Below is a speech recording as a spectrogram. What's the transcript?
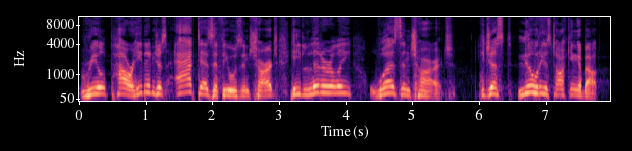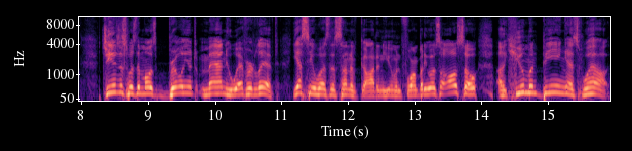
real power. He didn't just act as if he was in charge, he literally was in charge. He just knew what he was talking about. Jesus was the most brilliant man who ever lived. Yes, he was the Son of God in human form, but he was also a human being as well.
